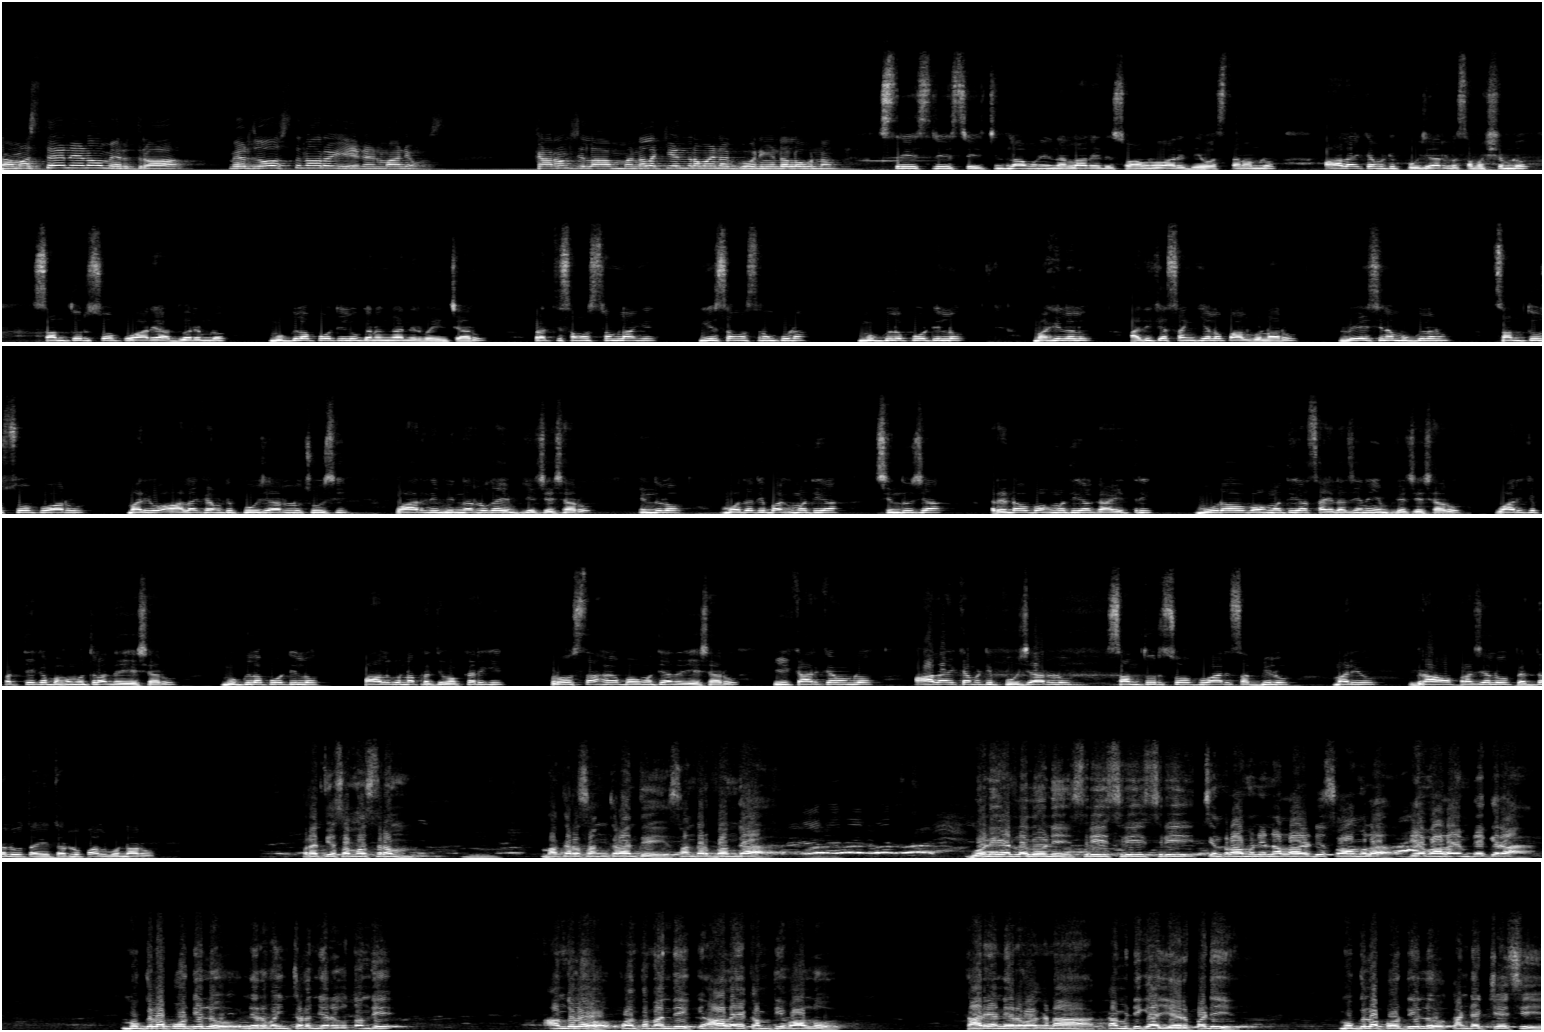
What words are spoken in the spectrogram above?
నమస్తే నేను మిరుద్రా. మీరు చూస్తున్నారు ఏనన్మా న్యూస్ కరం జిల్లా మండల కేంద్రమైన గోనిగండలో ఉన్న శ్రీ శ్రీ శ్రీ చింతలాముని నల్లారెడ్డి స్వామివారి దేవస్థానంలో ఆలయ కమిటీ పూజారుల సమక్షంలో సంతూర్ సోపు వారి ఆధ్వర్యంలో ముగ్గుల పోటీలు ఘనంగా నిర్వహించారు. ప్రతి సంవత్సరంలాగే ఈ సంవత్సరం కూడా ముగ్గుల పోటీల్లో మహిళలు అధిక సంఖ్యలో పాల్గొన్నారు. వేసిన ముగ్గులను సంతూర్ సోపు వారు మరియు ఆలయ కమిటీ పూజారులు చూసి వారిని విన్నర్లుగా ఎంపిక చేశారు. ఇందులో మొదటి బహుమతిగా సింధుజ రెండవ బహుమతిగా గాయత్రి మూడవ బహుమతిగా శైలజని ఎంపిక చేశారు. వారికి ప్రత్యేక బహుమతులు అందజేశారు. ముగ్గుల పోటీలో పాల్గొన్న ప్రతి ఒక్కరికి ప్రోత్సాహక బహుమతి అందజేశారు. ఈ కార్యక్రమంలో ఆలయ కమిటీ పూజారులు సంతూర్ సోపు వారి సభ్యులు మరియు గ్రామ ప్రజలు పెద్దలు తదితరులు పాల్గొన్నారు. ప్రతి సంవత్సరం మకర సంక్రాంతి సందర్భంగా గోనిగండ్లలోని శ్రీ శ్రీ శ్రీ చింతరాముని నల్లారెడ్డి స్వాముల దేవాలయం దగ్గర ముగ్గుల పోటీలు నిర్వహించడం జరుగుతుంది. అందులో కొంతమంది ఆలయ కమిటీ వాళ్ళు కార్యనిర్వహణ కమిటీగా ఏర్పడి ముగ్గుల పోటీలు కండక్ట్ చేసి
